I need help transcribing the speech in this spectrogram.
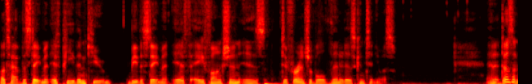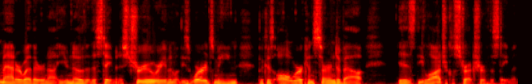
Let's have the statement if p then q be the statement if a function is differentiable then it is continuous. And it doesn't matter whether or not you know that this statement is true or even what these words mean, because all we're concerned about is the logical structure of the statement.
